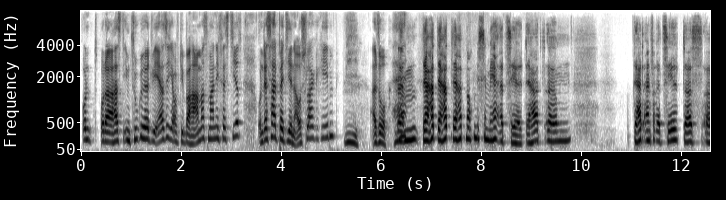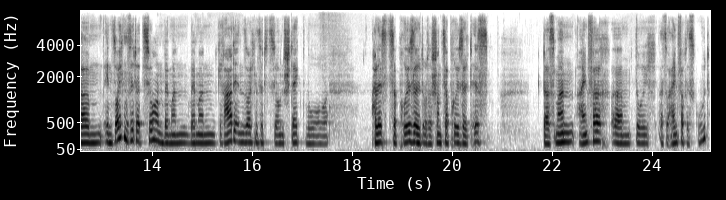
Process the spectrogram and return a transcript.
und oder hast ihm zugehört, wie er sich auf die Bahamas manifestiert und deshalb bei dir einen Ausschlag gegeben? Wie? Also, ähm, der hat, der hat, der hat noch ein bisschen mehr erzählt. Der hat, ähm, der hat einfach erzählt, dass ähm, in solchen Situationen, wenn man, wenn man gerade in solchen Situationen steckt, wo alles zerbröselt oder schon zerbröselt ist, dass man einfach ähm, durch, also einfach ist gut,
